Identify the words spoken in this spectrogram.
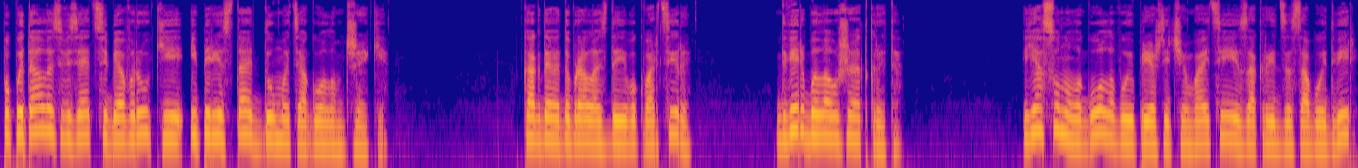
попыталась взять себя в руки и перестать думать о голом Джеке. Когда я добралась до его квартиры, дверь была уже открыта. Я сунула голову, и прежде чем войти и закрыть за собой дверь,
